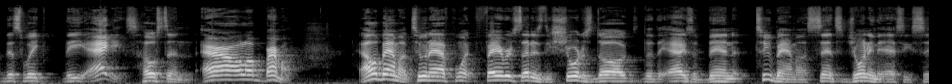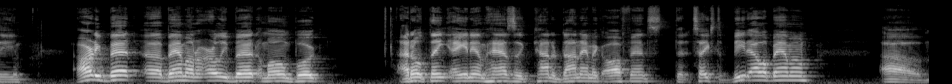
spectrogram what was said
this week, the Aggies hosting Alabama. Alabama, two and a half point favorites. That is the shortest dog that the Ags have been to Bama since joining the SEC. I already bet uh, Bama on an early bet on my own book. I don't think A&M has a kind of dynamic offense that it takes to beat Alabama. Uh,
